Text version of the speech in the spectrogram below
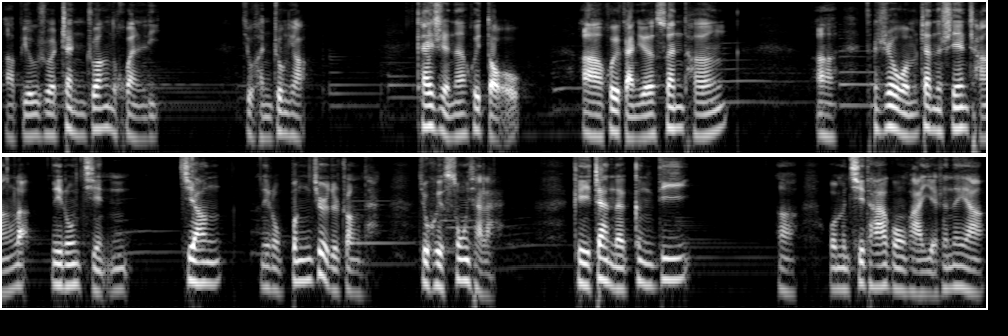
啊。比如说站桩的换力就很重要。开始呢会抖啊，会感觉酸疼啊，但是我们站的时间长了，那种紧僵、那种绷劲儿的状态就会松下来，可以站得更低。啊，我们其他功法也是那样，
